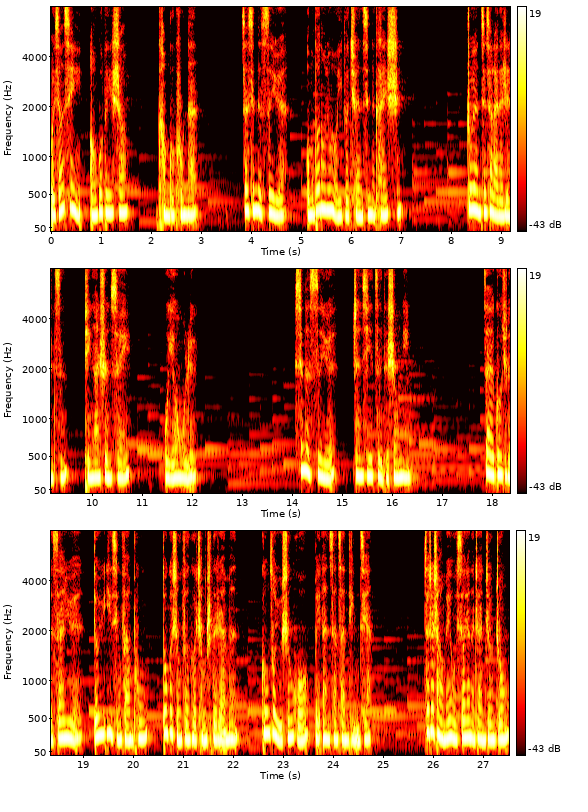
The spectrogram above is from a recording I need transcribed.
我相信熬过悲伤，扛过苦难，在新的四月，我们都能拥有一个全新的开始。祝愿接下来的日子平安顺遂，无忧无虑。新的四月，珍惜自己的生命。在过去的三月，由于疫情反扑，多个省份和城市的人们，工作与生活被按下暂停键。在这场没有硝烟的战争中。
